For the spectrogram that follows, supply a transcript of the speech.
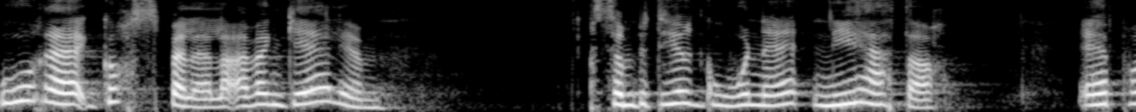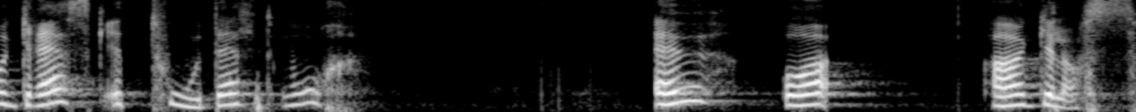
Ordet gospel, eller evangelium, som betyr gode nyheter, er på gresk et todelt ord. Au og agelos.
